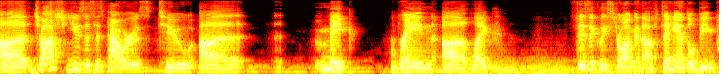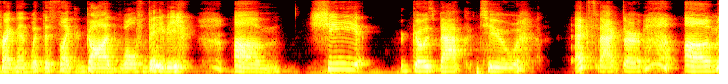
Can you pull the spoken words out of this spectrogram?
uh josh uses his powers to uh make rahne uh like physically strong enough to handle being pregnant with this like god wolf baby um she goes back to x factor um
